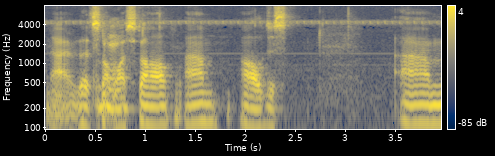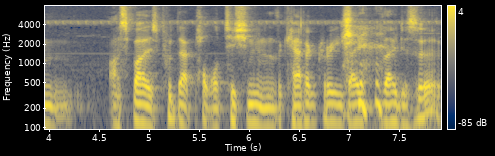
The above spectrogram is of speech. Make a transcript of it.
no, that's not my style. Um, I'll just, um, I suppose, put that politician into the category they, they deserve.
